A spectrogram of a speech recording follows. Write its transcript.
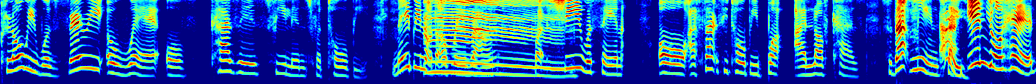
chloe was very aware of kaz's feelings for toby maybe not the other way around but Mm. she was saying oh i fancy toby but i love kaz so that means that in your head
